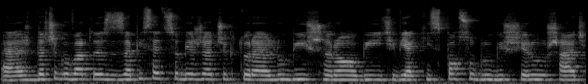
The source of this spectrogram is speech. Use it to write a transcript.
e, dlaczego warto jest zapisać sobie rzeczy, które lubisz robić, w jaki sposób lubisz się ruszać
